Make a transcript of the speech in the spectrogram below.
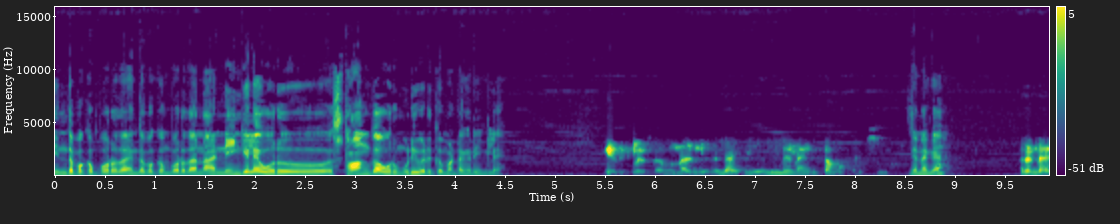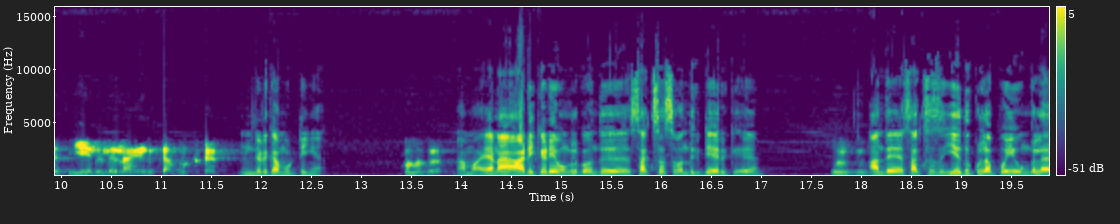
இந்த பக்கம் போகிறதா இந்த பக்கம் போகிறதான்னா நீங்களே ஒரு ஸ்ட்ராங்காக ஒரு முடிவு எடுக்க மாட்டேங்கிறீங்களே? எதுக்குல சார். முன்னாடி ரெண்டாயிரத்தி ஏழுல எல்லாம் எடுக்காம விட்டுருச்சு என்னங்க? ரெண்டாயிரத்தி ஏழுல எல்லாம் எடுக்காம விட்டுட்டேன். எடுக்காம விட்டீங்க. ஆமா சார். ஆமாம் ஏன்னா அடிக்கடி உங்களுக்கு வந்து சக்ஸஸ் வந்துக்கிட்டே இருக்குது ம். அந்த சக்ஸஸ் எதுக்குள்ளே போய் உங்களை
